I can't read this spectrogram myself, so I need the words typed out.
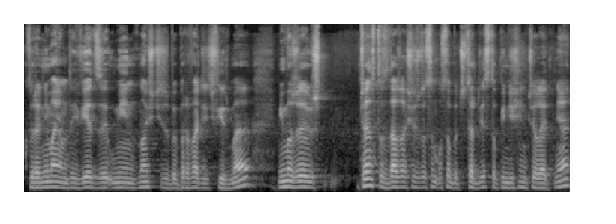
które nie mają tej wiedzy, umiejętności, żeby prowadzić firmę, mimo że już Często zdarza się, że to są osoby 40-50-letnie,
